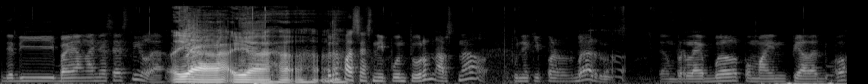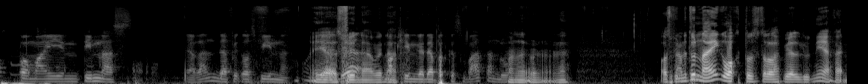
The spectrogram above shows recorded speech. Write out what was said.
jadi bayangannya Sesni lah. Iya, iya. Terus pas Sesni pun turun Arsenal punya kiper baru yang berlabel pemain Piala oh, pemain timnas. Ya kan David Ospina. Iya, Ya, Ospina, benar. Makin gak dapat kesempatan dong. Benar benar. benar. Ospina Tapi- tuh naik waktu setelah Piala Dunia kan?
